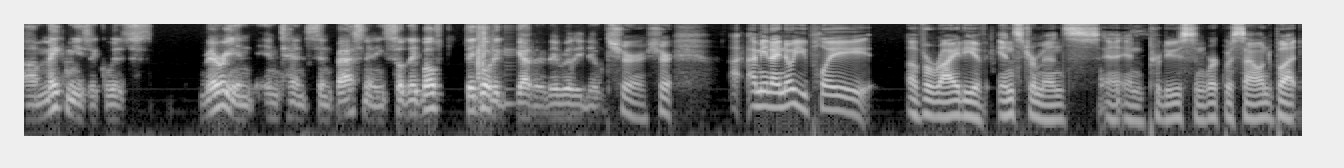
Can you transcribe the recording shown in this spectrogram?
uh, make music was very in, intense and fascinating. So they both they go together. They really do. Sure sure. I, I mean i know you play a variety of instruments and, and produce and work with sound but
